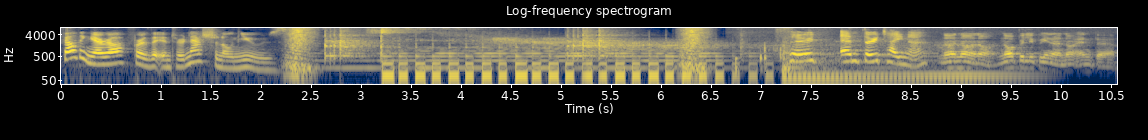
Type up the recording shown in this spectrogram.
Feldingera for the international news. Sir, enter China. No, no, no. No Filipina, no enter.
